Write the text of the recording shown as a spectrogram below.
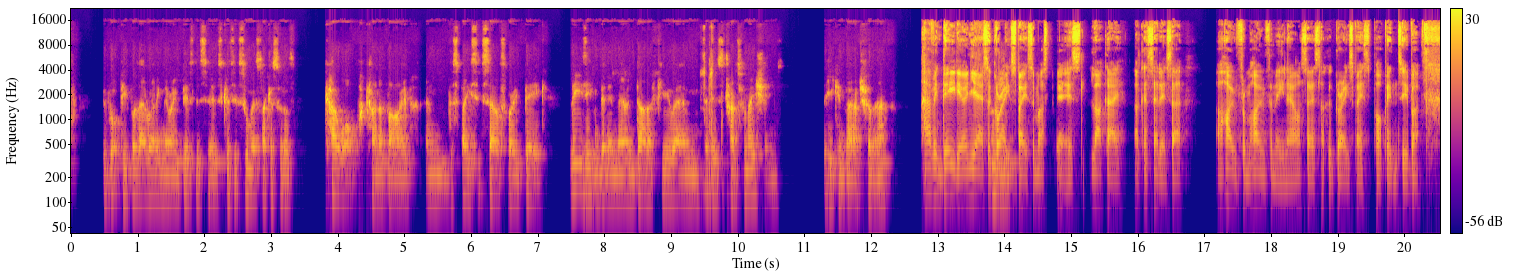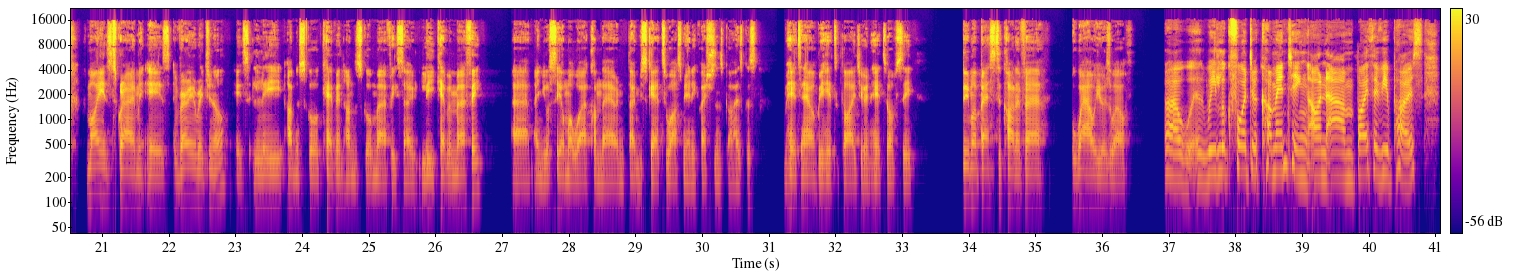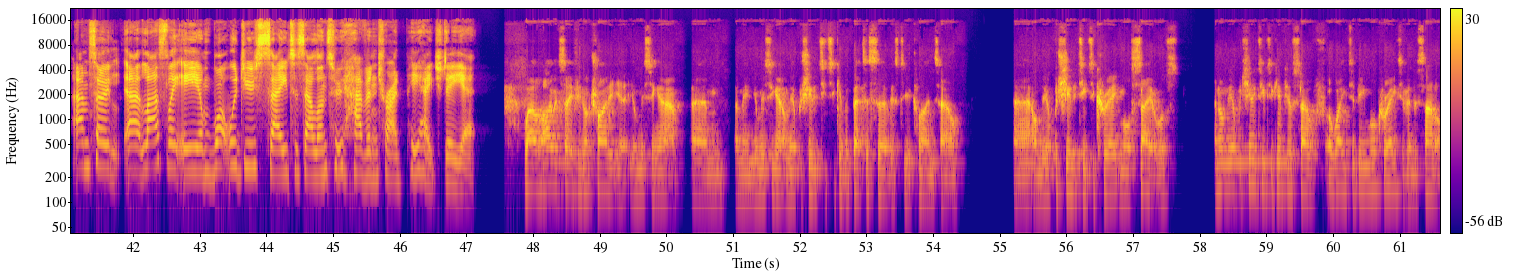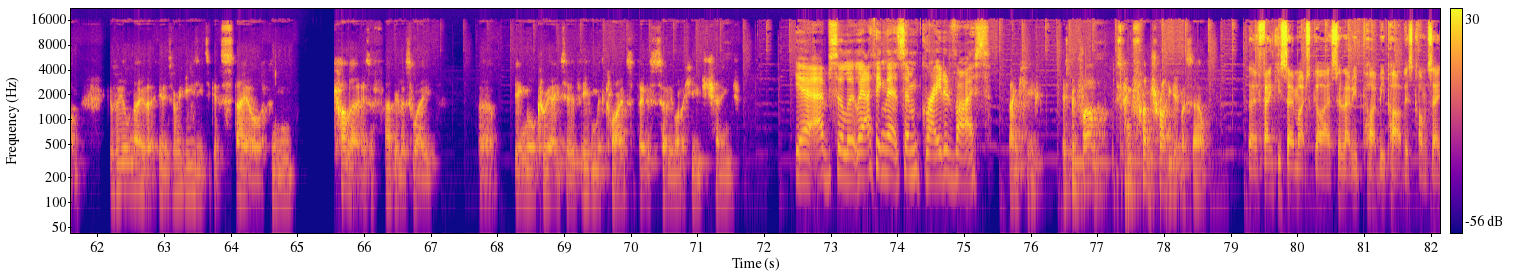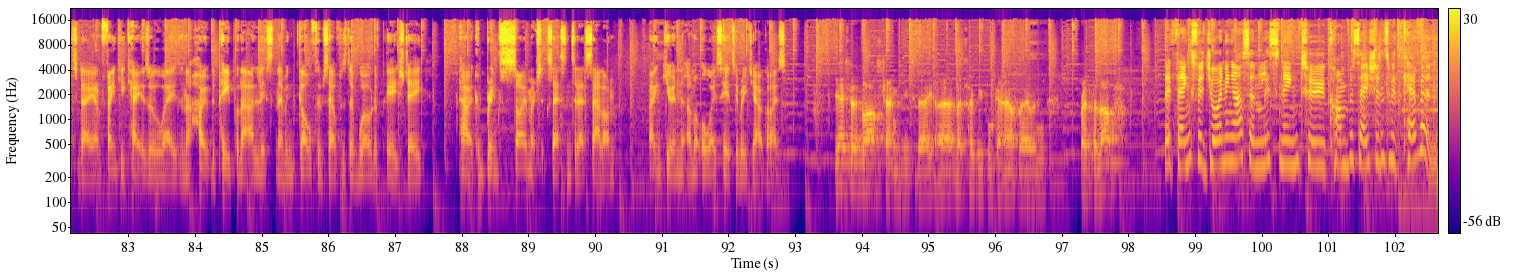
we've got people there running their own businesses because it's almost like a sort of co-op kind of vibe, and the space itself is very big. Lee's even been in there and done a few um, of his transformations. He can vouch for that. Have indeed, and yeah, it's a great mm. space. I must admit, it's like I like I said, it's a a home from home for me now. So it's like a great space to pop into. But my Instagram is very original. It's Lee underscore Kevin underscore Murphy. So Lee Kevin Murphy. Uh, and you'll see all my work on there. And don't be scared to ask me any questions, guys, because I'm here to help you, here to guide you, and here to obviously do my best to kind of uh, wow you as well. Well, we look forward to commenting on um, both of your posts. Um, so, uh, lastly, Ian, what would you say to salons who haven't tried PhD yet? Well, I would say if you've not tried it yet, you're missing out. Um, I mean, you're missing out on the opportunity to give a better service to your clientele, uh, on the opportunity to create more sales, and on the opportunity to give yourself a way to be more creative in the salon. Because we all know that it's very easy to get stale and color is a fabulous way for being more creative, even with clients that don't necessarily want a huge change. Yeah, absolutely. I think that's some great advice. Thank you. It's been fun. It's been fun trying it myself. So thank you so much, guys, for letting me be part of this conversation today. And thank you, Kate, as always. And I hope the people that are listening have engulfed themselves into the world of PhD, how it can bring so much success into their salon. Thank you, and I'm always here to reach out, guys. Yeah, it's been a blast chatting with you today. Uh, let's hope people get out there and spread the love. So thanks for joining us and listening to Conversations with Kevin.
